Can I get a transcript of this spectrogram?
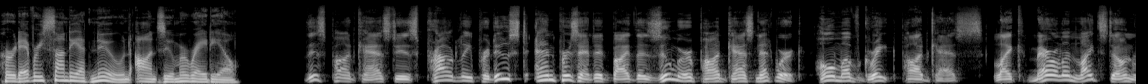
heard every Sunday at noon on Zoomer Radio. This podcast is proudly produced and presented by the Zoomer Podcast Network, home of great podcasts like Marilyn Lightstone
